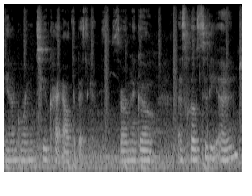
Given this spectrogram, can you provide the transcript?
And I'm going to cut out the biscuits. So I'm gonna go as close to the edge,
